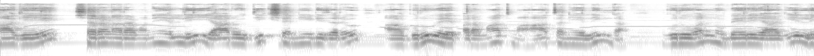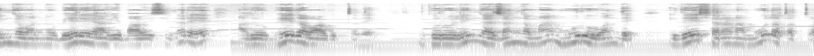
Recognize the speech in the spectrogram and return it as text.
ಹಾಗೆಯೇ ಶರಣರ ಮನೆಯಲ್ಲಿ ಯಾರು ದೀಕ್ಷೆ ನೀಡಿದರೂ ಆ ಗುರುವೇ ಪರಮಾತ್ಮ ಆತನೇ ಲಿಂಗ. ಗುರುವನ್ನು ಬೇರೆಯಾಗಿ, ಲಿಂಗವನ್ನು ಬೇರೆಯಾಗಿ ಭಾವಿಸಿದರೆ ಅದು ಭೇದವಾಗುತ್ತದೆ. ಗುರುಲಿಂಗ ಜಂಗಮ ಮೂರು ಒಂದೇ, ಇದೇ ಶರಣ ಮೂಲ ತತ್ವ.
